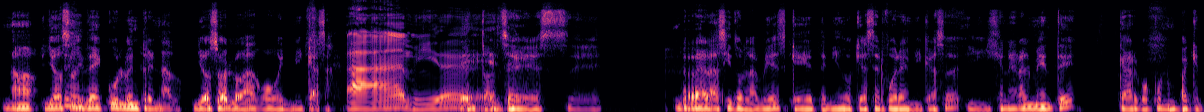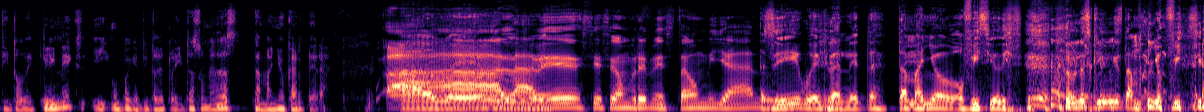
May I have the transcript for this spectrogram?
No, yo soy de culo entrenado. Yo solo hago en mi casa. Ah, mira. Entonces, eh, rara ha sido la vez que he tenido que hacer fuera de mi casa y generalmente cargo con un paquetito de Kleenex y un paquetito de toallitas húmedas tamaño cartera. Ah, a güey, la vez, ese hombre me está humillando. Sí, güey, la neta. Tamaño oficio, dice. Unos clínicos tamaño oficio.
